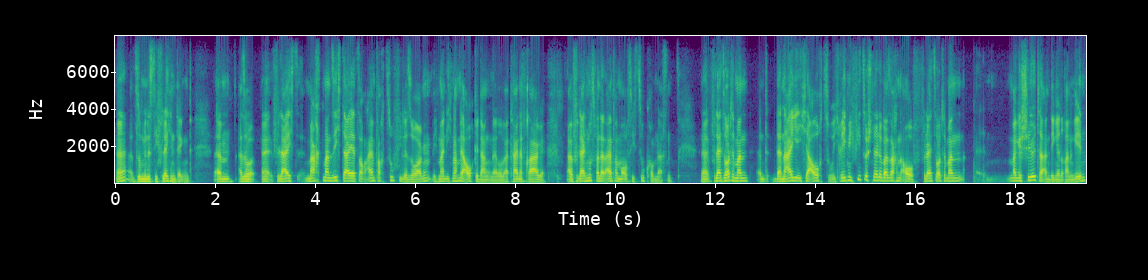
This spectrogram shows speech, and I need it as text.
Ne? Zumindest nicht flächendeckend. Ähm, also äh, vielleicht macht man sich da jetzt auch einfach zu viele Sorgen. Ich meine, ich mache mir auch Gedanken darüber, keine Frage. Aber vielleicht muss man das einfach mal auf sich zukommen lassen. Ne? Vielleicht sollte man, und da neige ich ja auch zu, ich reg mich viel zu schnell über Sachen auf. Vielleicht sollte man äh, mal geschilter an Dinge dran gehen.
